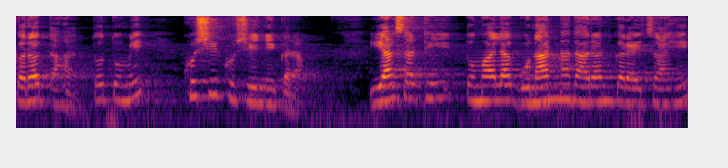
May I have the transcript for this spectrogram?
करत आहात तो तुम्ही खुशी खुशीने करा. यासाठी तुम्हाला गुणांना धारण करायचं आहे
